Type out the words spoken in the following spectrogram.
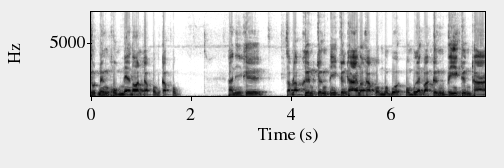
ชุดหนึ่งคุ้มแน่นอนครับ ผมกับผม อันนี้คือสำหรับขึ้นกึ่งตีกึ่งทางนะครับ ผมผมผมเบื่อว่ากึ่งตีกึ่งทาง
